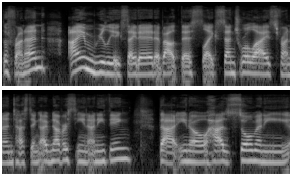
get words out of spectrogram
the front end. I am really excited about this like centralized front end testing. I've never seen anything that, you know, has so many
